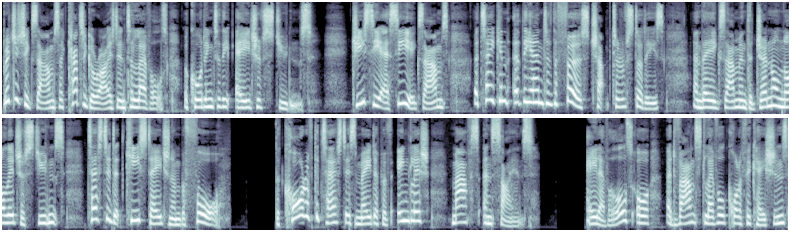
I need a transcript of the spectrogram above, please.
British exams are categorized into levels according to the age of students. GCSE exams are taken at the end of the first chapter of studies, and they examine the general knowledge of students tested at key stage number four. The core of the test is made up of English, maths, and science. A levels, or advanced level qualifications,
